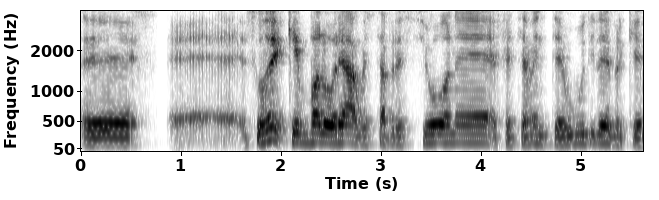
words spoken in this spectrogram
Eh, eh, secondo te che valore ha questa pressione? Effettivamente utile perché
